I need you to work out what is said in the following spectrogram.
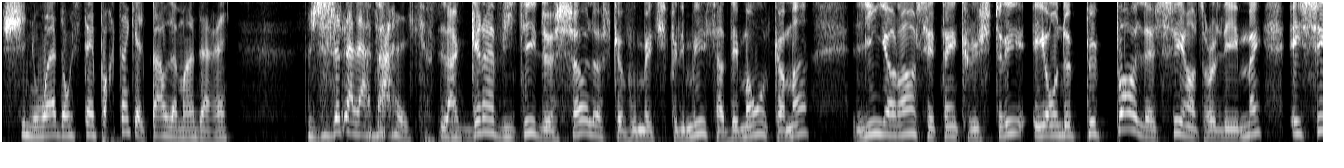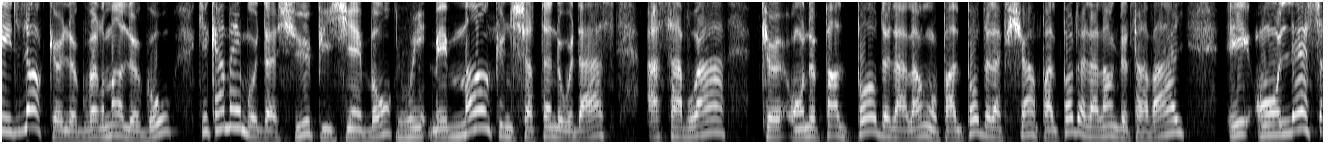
chinois, donc c'est important qu'elle parle le mandarin. Je disais à Laval. La gravité de ça, là, ce que vous m'exprimez, ça démontre comment l'ignorance est incrustée et on ne peut pas laisser entre les mains. Et c'est là que le gouvernement Legault, qui est quand même audacieux, puis il tient bon, Oui. mais manque une certaine audace, à savoir qu'on ne parle pas de la langue, on parle pas de l'affichage, on parle pas de la langue de travail, et on laisse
